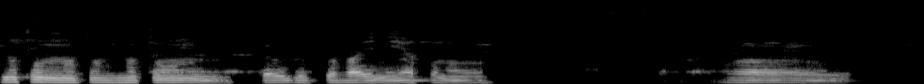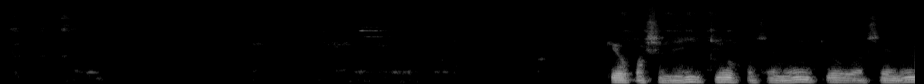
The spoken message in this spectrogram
নতুন নতুন নতুন কেউ যুক্ত হয়নি এখনও আহ, কেউ পাশে নেই কেউ পাশে নেই কেউ আসেনি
